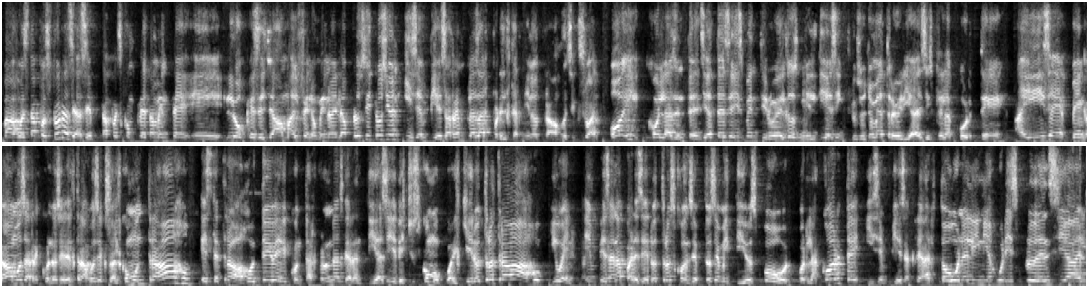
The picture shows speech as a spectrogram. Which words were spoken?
bajo esta postura se acepta pues completamente eh, lo que se llama el fenómeno de la prostitución y se empieza a reemplazar por el término trabajo sexual. Hoy, con la sentencia T629 del 2010, incluso yo me atrevería a decir que la Corte ahí dice, venga, vamos a reconocer el trabajo sexual como un trabajo. Este trabajo debe contar con unas garantías y derechos como cualquier otro trabajo. Y bueno, empiezan a aparecer otros conceptos emitidos por, por la Corte y se empieza a crear toda una línea jurisprudencial.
